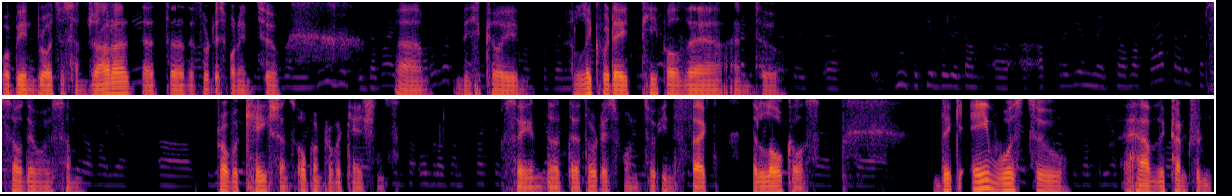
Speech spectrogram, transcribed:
were being brought to Sanjara, that uh, the authorities wanted to um, basically liquidate people there and to so there were some provocations, open provocations, saying that the authorities want to infect the locals. The aim was to have the country,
